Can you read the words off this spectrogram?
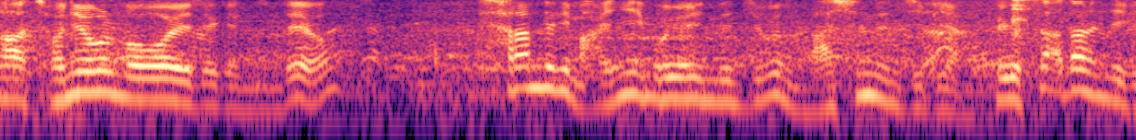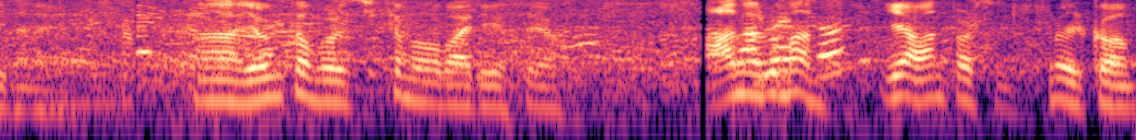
아, 저녁을 먹어야 되겠는데요. 사람들이 많이 모여 있는 집은 맛있는 집이야. 그리고 싸다는 얘기잖아요. 아, 여기서 뭘 시켜 먹어봐야 되겠어요. 안으로만. Yeah, one person. Welcome.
